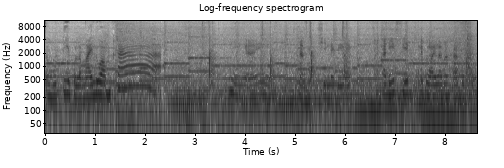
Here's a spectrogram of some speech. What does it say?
สมูทตี้ผลไม้รวมค่ะ นี่ไง หั่นเป็นชิ้นเล็กๆ อันนี้ฟิตเรียบร้อยแล้วนะคะทุกคน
